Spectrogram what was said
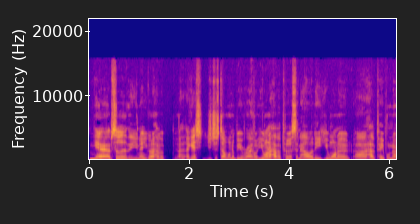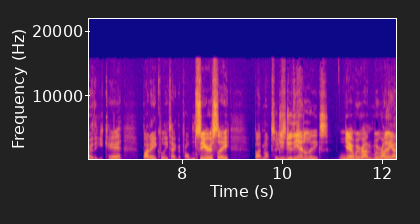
Yeah, absolutely. You know, you've got to have a. I guess you just don't want to be a robot. You want to have a personality. You want to uh, have people know that you care, but equally take the problem seriously, but not too. Did you do the analytics? Or- Yeah, we run. We run no, the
